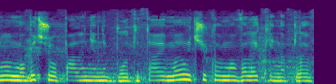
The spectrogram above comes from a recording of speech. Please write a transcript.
ну мабуть, що опалення не буде. Та і ми очікуємо великий наплив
